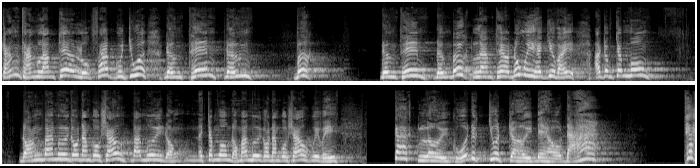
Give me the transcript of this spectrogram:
Cẩn thận làm theo luật pháp của Chúa. Đừng thêm, đừng bớt. Đừng thêm, đừng bớt Làm theo đúng y hệt như vậy. Ở trong châm ngôn, Đoạn 30 câu 5 câu 6 30 đoạn, châm ngôn đoạn 30 câu 5 câu 6 Quý vị. Các lời của Đức Chúa Trời đều đã thét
